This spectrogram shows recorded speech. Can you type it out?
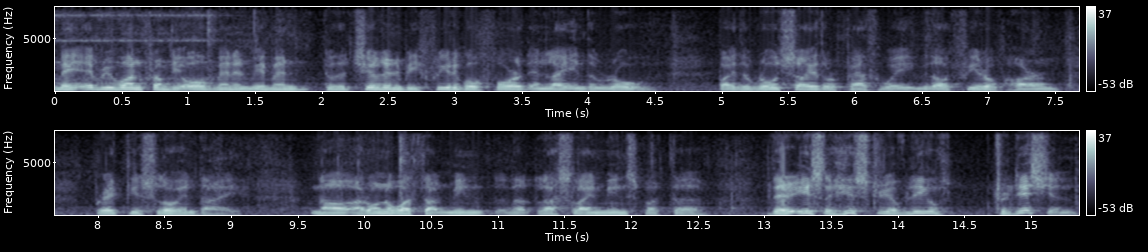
May everyone from the old men and women to the children be free to go forth and lie in the road, by the roadside or pathway, without fear of harm, break this law and die. Now, I don't know what that mean, that last line means, but uh, there is a history of legal tradition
